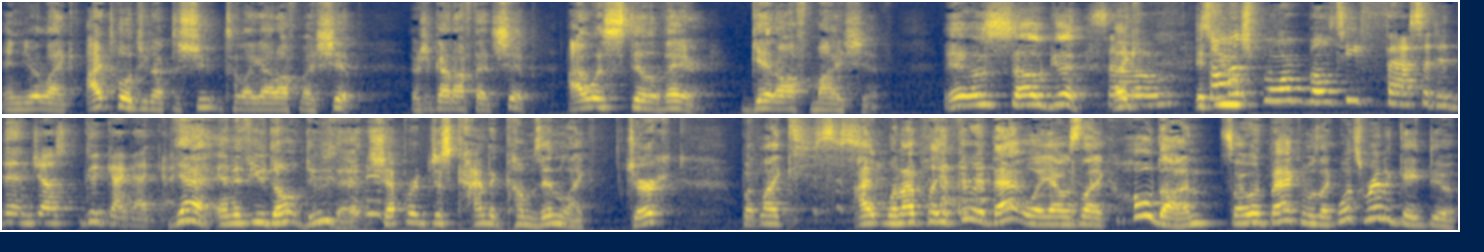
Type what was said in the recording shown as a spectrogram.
and you're like, "I told you not to shoot until I got off my ship, or got off that ship. I was still there. Get off my ship." It was so good. So, like so you, much more multifaceted than just good guy, bad guy. Yeah, and if you don't do that, Shepard just kind of comes in like jerk. But like, I when I played through it that way, I was like, hold on. So I went back and was like, what's Renegade do?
